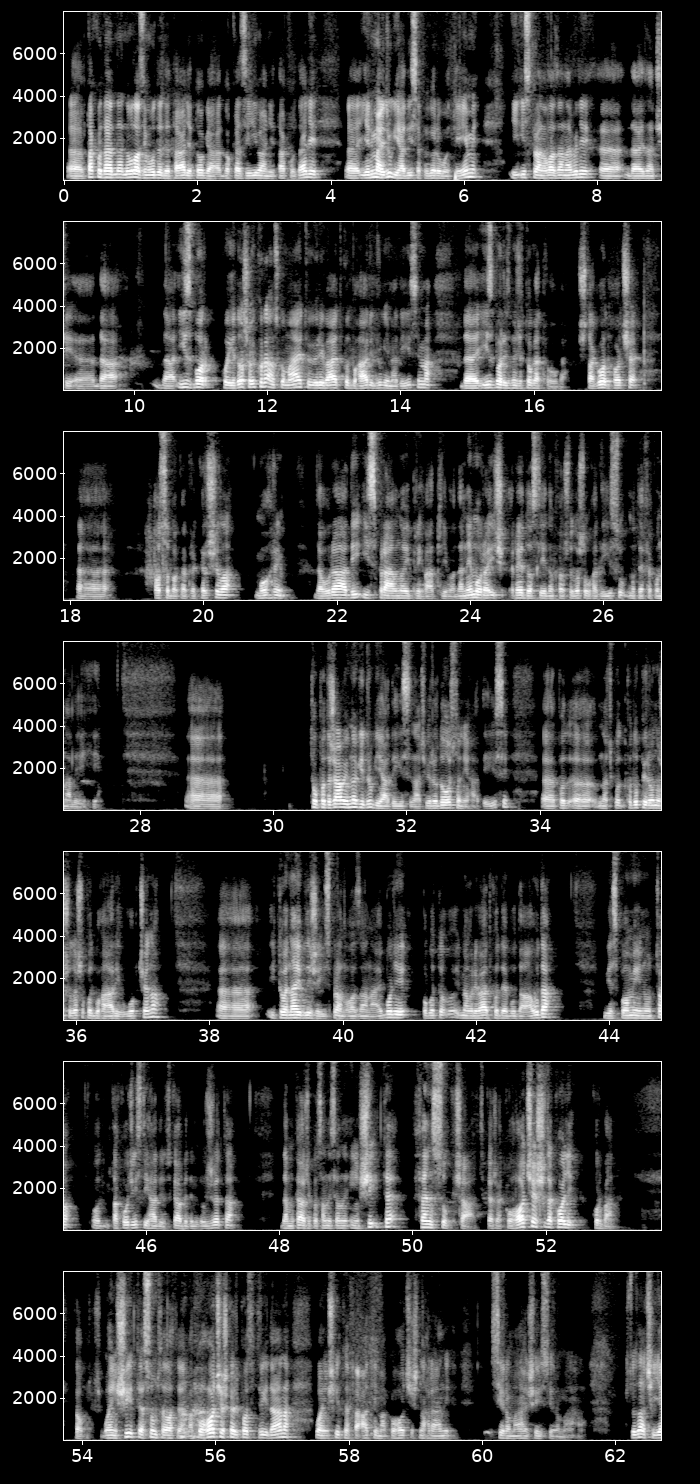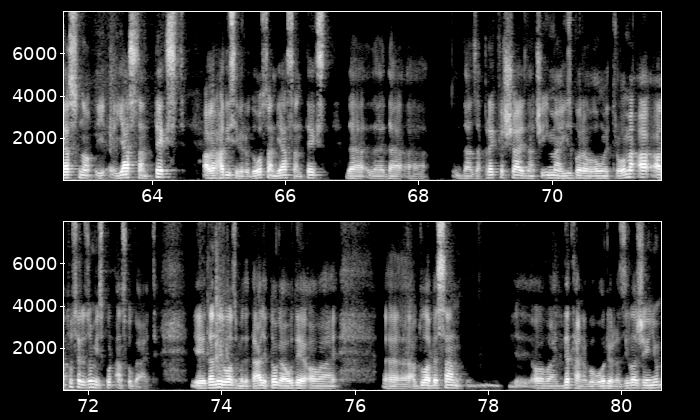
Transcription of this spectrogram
E, tako da ne ulazimo u detalje toga, dokazivanje i tako dalje, E, jer ima i drugi hadisa koji govore o temi i ispravno Allah zna najbolje e, da je znači e, da da izbor koji je došao i u Kuranskom ajetu i u rivajetu kod Buhari i drugim hadisima, da je izbor između toga troga. Šta god hoće osoba koja je prekršila, mohrim, da uradi ispravno i prihvatljivo, da ne mora ići redoslijedno kao što je došlo u hadisu mutefekun alihi. E, to podržavaju mnogi drugi hadisi, znači vjerodostojni hadisi, E, pod, e, znači pod, podupire ono što je došlo kod Buhari uopćeno, e, i to je najbliže ispravno, laza najbolje, pogotovo imam rivad kod Ebu Dauda, gdje je spomenuto, od, također isti hadis, kabedim dužreta, da mu kaže poslanik sallallahu in šite fansuk šat. Kaže ako hoćeš da kolji kurban. Kao preče. Wa in šite sum salatem. Ako hoćeš kaže posle tri dana, wa in šite fa'atim ako hoćeš na hrani siromahe še i siromaha. Što znači jasno jasan tekst, a hadis je vjerodostan, jasan tekst da, da, da, da za prekršaj, znači ima izbora u ovom troma, a, a to se razumije iz kuranskog ajta. E, da ne ulazimo detalje toga, ovdje ovaj, uh, Abdullah Besam ovaj, detaljno govorio o razilaženju, uh,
